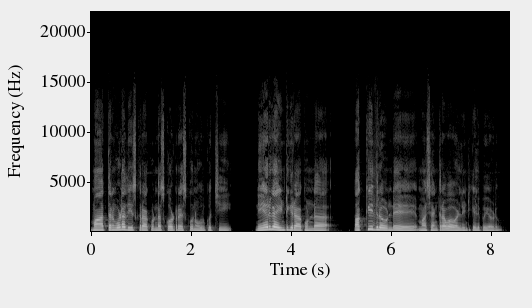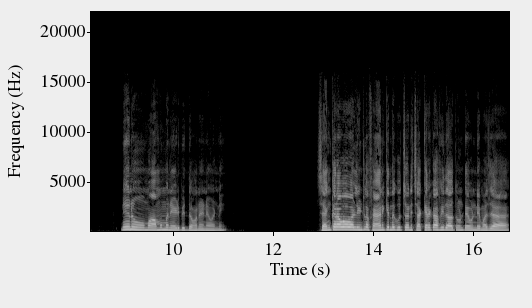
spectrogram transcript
మా అత్తను కూడా తీసుకురాకుండా స్కూటర్ వేసుకొని ఊరికొచ్చి నేరుగా ఇంటికి రాకుండా పక్క ఇదిలో ఉండే మా శంకరవ్వ వాళ్ళ ఇంటికి వెళ్ళిపోయాడు నేను మా అమ్మమ్మని ఏడిపిద్దామని అనేవాడిని. శంకరవ్వ వాళ్ళ ఇంట్లో ఫ్యాన్ కింద కూర్చొని చక్కెర కాఫీ తాగుతుంటే ఉండే మజా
